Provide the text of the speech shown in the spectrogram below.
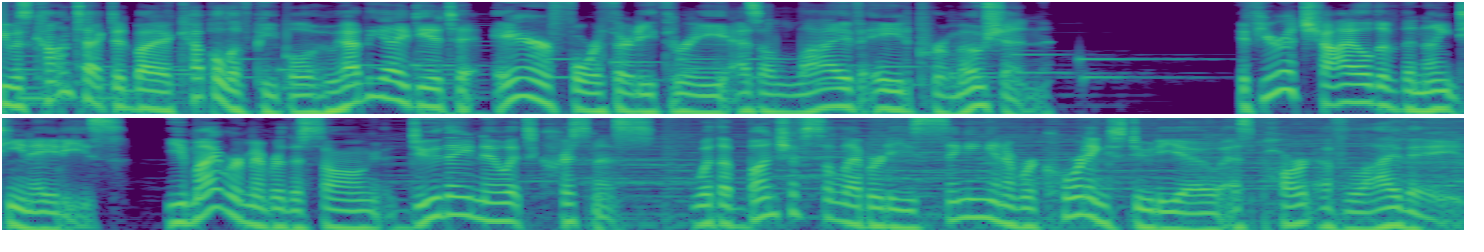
He was contacted by a couple of people who had the idea to air 433 as a live aid promotion. If you're a child of the 1980s, you might remember the song Do They Know It's Christmas, with a bunch of celebrities singing in a recording studio as part of Live Aid.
